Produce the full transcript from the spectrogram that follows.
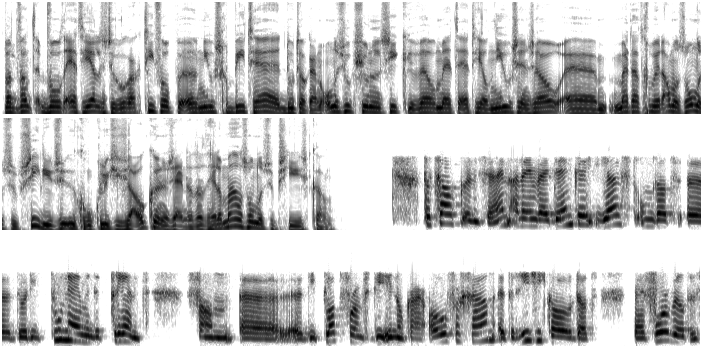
want, want bijvoorbeeld RTL is natuurlijk ook actief op uh, nieuwsgebied. Hè? Het doet ook aan onderzoeksjournalistiek wel met RTL Nieuws en zo. Ehm, maar dat gebeurt allemaal zonder subsidie. Dus uw conclusie zou ook kunnen zijn dat dat helemaal zonder subsidies kan. Dat zou kunnen zijn. Alleen wij denken, juist omdat uh, door die toenemende trend van uh, die platforms die in elkaar overgaan... het risico dat bijvoorbeeld een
